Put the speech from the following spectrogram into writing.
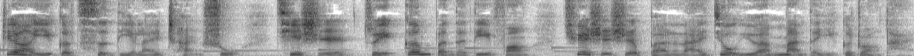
这样一个次第来阐述，其实最根本的地方，确实是本来就圆满的一个状态。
